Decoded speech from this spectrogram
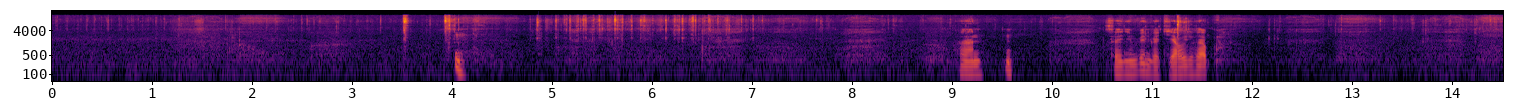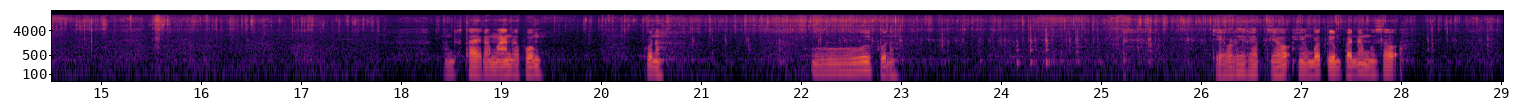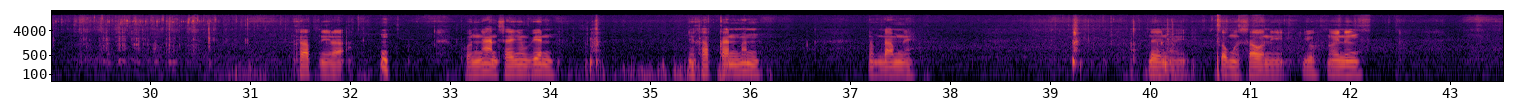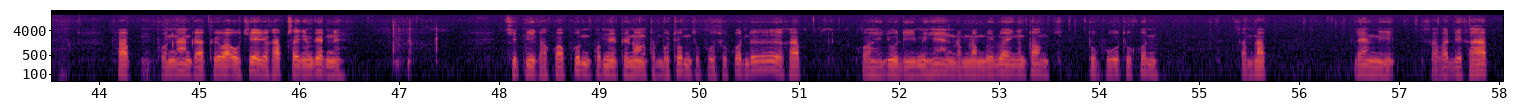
ผ่านใส่ยังเป็นกระเจียวอยู่ครับหลังไทายกับมันครับผมพูดนะโอ้ยพูดนะเจียวเลยครับเจียวแห่งบ่ตื่มไปนั่งมือเสาครับนี่ละผลงานใส่ยำเวียนนี่ครับกันมันดำๆนี่เได้หน่อยก็มือเศร้านี่อยู่หน่อยนึงครับผลงานก็ถือว่าโอเคอยู่ครับใส่ยำเวียนนี่คลิปนี้ก็ขอบคุณพ่อแม่พี่น้องท่านผู้ชมสุผู้สุขคนเด้อครับขอให้อยู่ดีมีแห้งลำลำรวยๆเงินทองทุกผู้ทุกคนสำหรับแรงนี้สวัสดีครับ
